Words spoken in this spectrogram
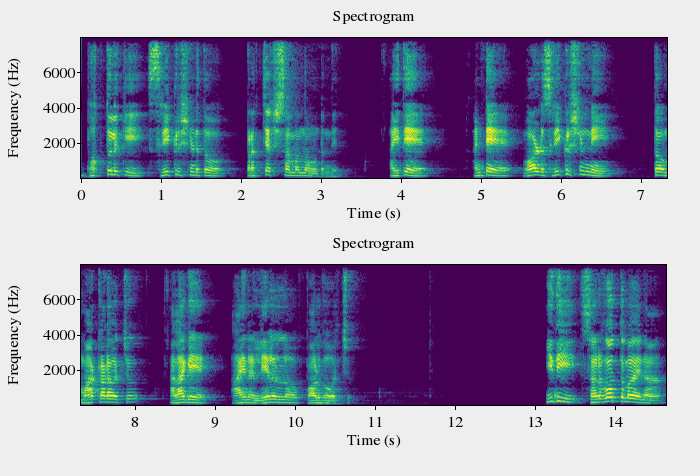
భక్తులకి శ్రీకృష్ణుడితో ప్రత్యక్ష సంబంధం ఉంటుంది. అయితే అంటే వాళ్ళు శ్రీకృష్ణునితో మాట్లాడవచ్చు అలాగే ఆయన లీలల్లో పాల్గొవచ్చు. ఇది సర్వోత్తమైన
